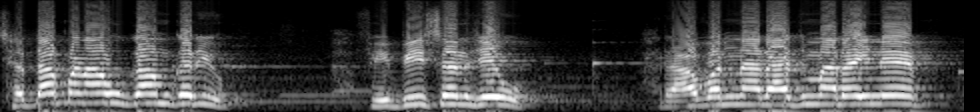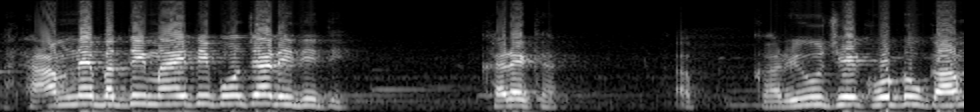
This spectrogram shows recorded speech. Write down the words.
છતાં પણ આવું કામ કર્યું. વિભીષણ જેવું રાવણના રાજમાં રહીને રામને બધી માહિતી પહોંચાડી દીધી. ખરેખર કર્યું છે ખોટું કામ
